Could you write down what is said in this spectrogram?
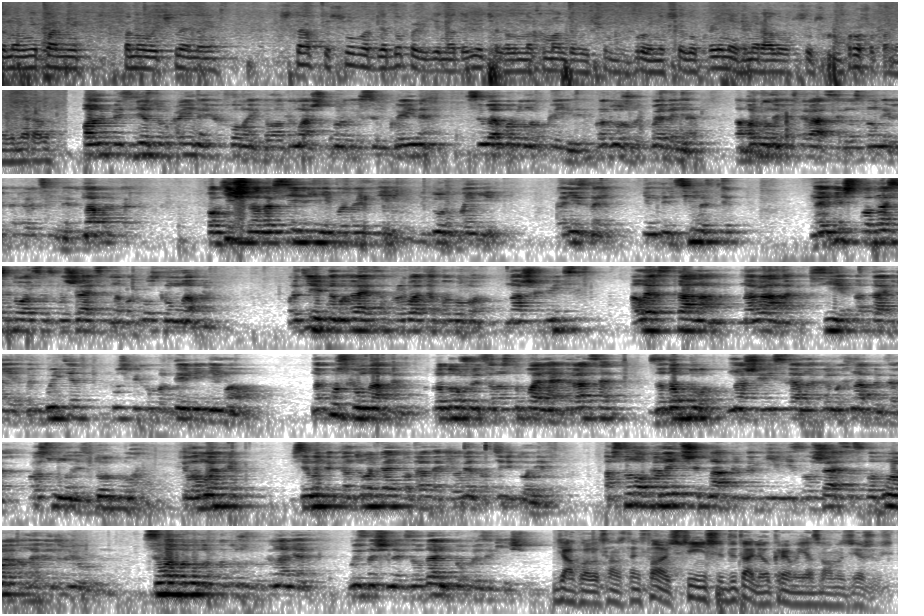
Шановні пані, панове члени ставки, слово для доповіді надається головнокомандуючому Збройних сил України генералу Сирському. Прошу, пане генерале. Пане президенту України, Верховний Головнокомандувач Збройних сил України, Сили оборони України продовжують ведення оборонних операцій на основних операційних напрямках. Фактично на всій лінії бойових дій йдуть бої різної інтенсивності. Найбільш складна ситуація залишається на Покровському напрямку. Противник намагається прорвати оборону наших військ, але станом на ранок всі атаки відбиті, успіху противник немало. На Курському напрямку продовжується наступальна операція. За добу наші війська на окремих напрямках просунулись до 2 кілометрів, взяли під контроль 5 квадратних кілометрів території. Обстановка на інших напрямках дії залишається складною, але контрольованою. Сила оборони потужне виконання визначених завдань, доки закінчення. Дякую, Олександр Станіславович. Всі інші деталі окремо я з вами зв'яжусь.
